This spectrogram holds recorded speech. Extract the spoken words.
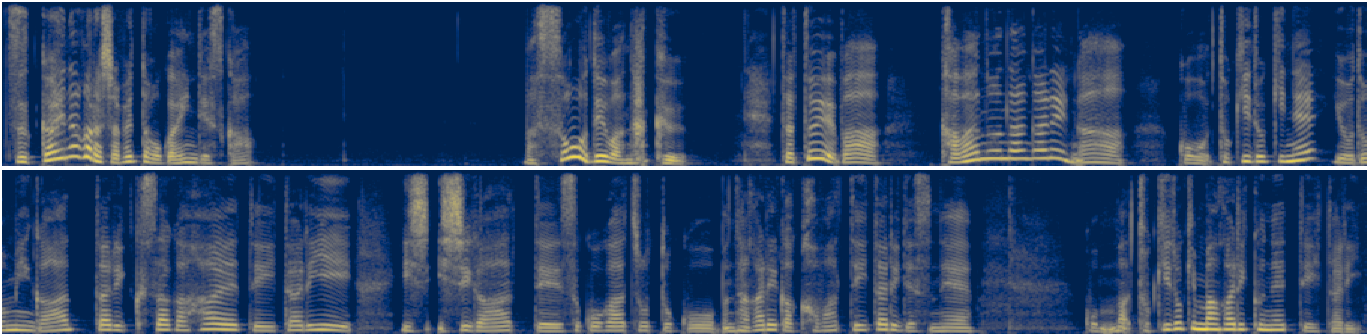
つっかいながら喋った方がいいんですか？まあそうではなく例えば川の流れがこう時々ねよどみがあったり草が生えていたり石があってそこがちょっとこう流れが変わっていたりですねこう、ま、時々曲がりくねっていたり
